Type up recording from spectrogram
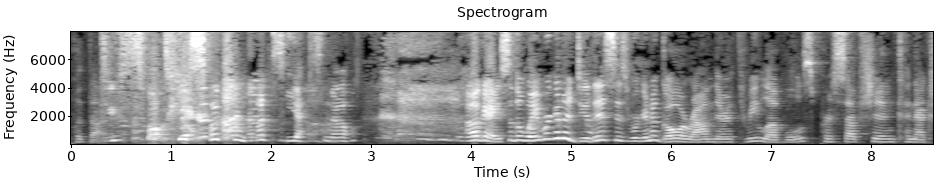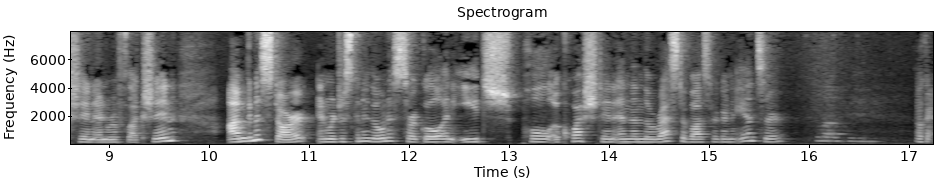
put that. Do you soak Do you your soak your nuts? Yes, no. Okay, so the way we're gonna do this is we're gonna go around. There are three levels: perception, connection, and reflection. I'm gonna start, and we're just gonna go in a circle and each pull a question, and then the rest of us are gonna answer. Lovely. Okay,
